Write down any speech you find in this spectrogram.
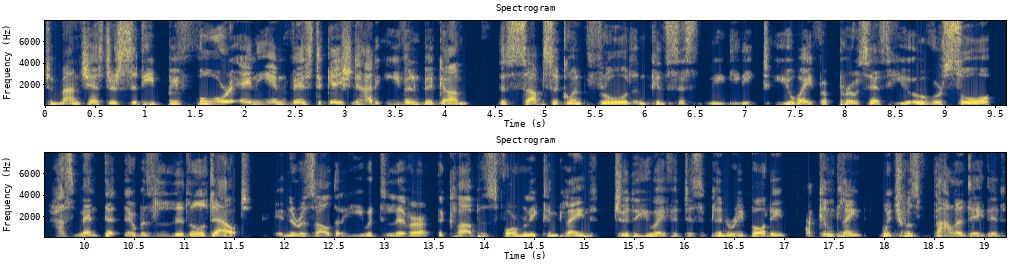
to Manchester City before any investigation had even begun. The subsequent flawed and consistently leaked UEFA process he oversaw has meant that there was little doubt in the result that he would deliver. The club has formally complained to the UEFA disciplinary body, a complaint which was validated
